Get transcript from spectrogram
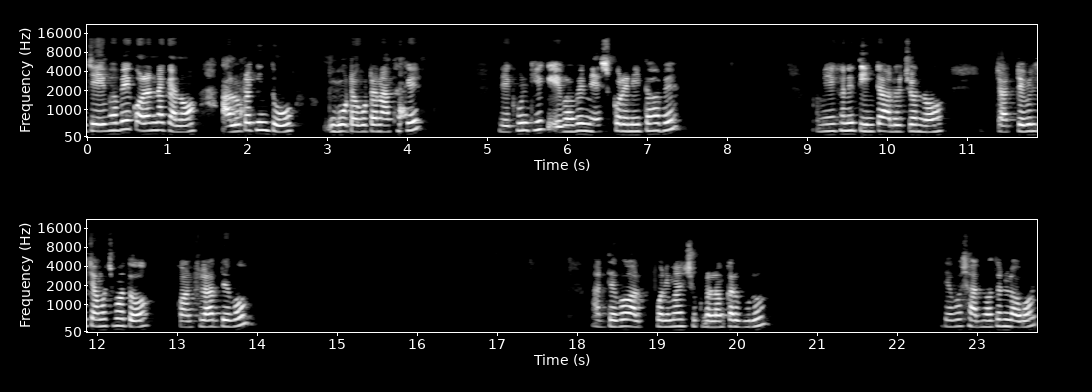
যেভাবেই করেন না কেন, আলুটা কিন্তু গোটা গোটা না থাকে। দেখুন ঠিক এভাবে মেশ করে নিতে হবে। আমি এখানে তিনটা আলুর জন্য চার টেবিল চামচ মতো কর্নফ্লাওয়ার দেবো। আর দেবো অল্প পরিমাণ শুকনো লঙ্কার গুঁড়ো। দেবো স্বাদ মতন লবণ।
